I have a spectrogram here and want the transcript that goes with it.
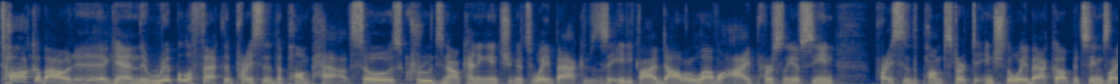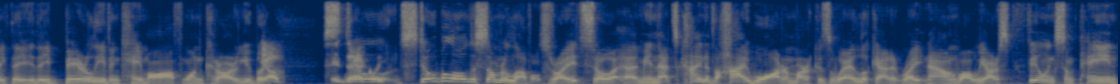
talk about again the ripple effect that prices at the pump have. So as crude's now kind of inching its way back to this $85 level, I personally have seen prices at the pump start to inch the way back up. It seems like they they barely even came off. One could argue, but. Yep Still, still below the summer levels, right? So, I mean, that's kind of the high water mark, is the way I look at it right now. And while we are feeling some pain,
